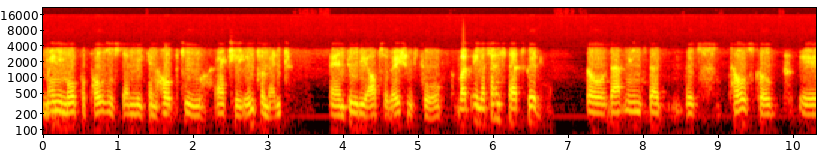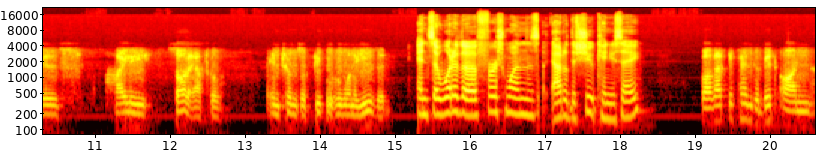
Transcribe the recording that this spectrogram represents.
many more proposals than we can hope to actually implement and do the observations for. But in a sense, that's good. So that means that this telescope is highly sought after in terms of people who want to use it. And so, what are the first ones out of the chute? Can you say? Well, that depends a bit on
